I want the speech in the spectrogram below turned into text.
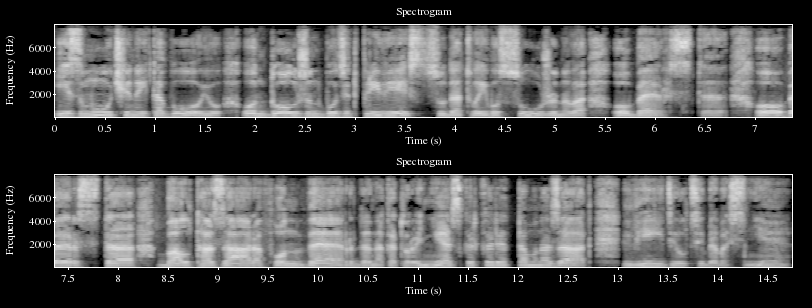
Измученный тобою, он должен будет привесть сюда твоего суженого, Оберста, Оберста Балтазара фон Вердена, который несколько лет тому назад видел тебя во сне,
